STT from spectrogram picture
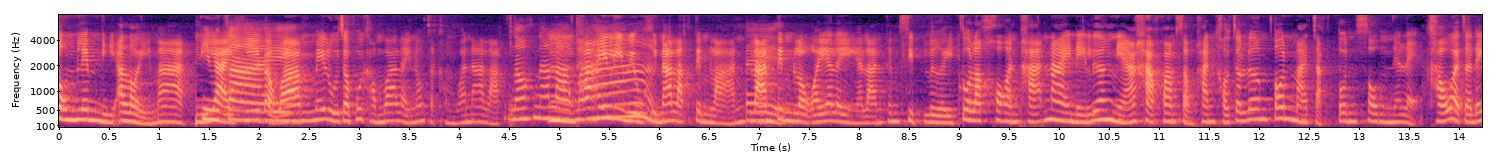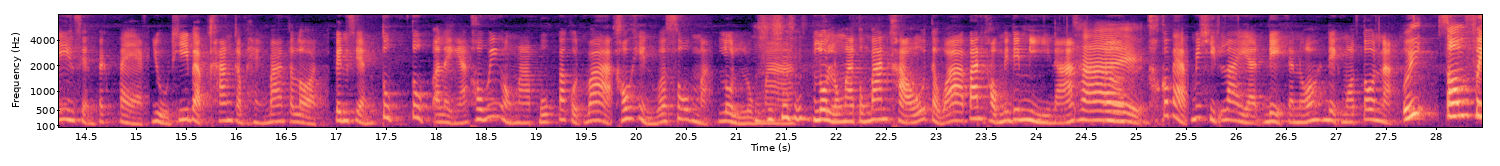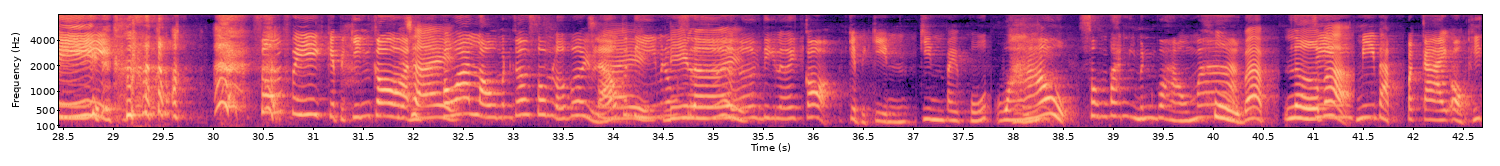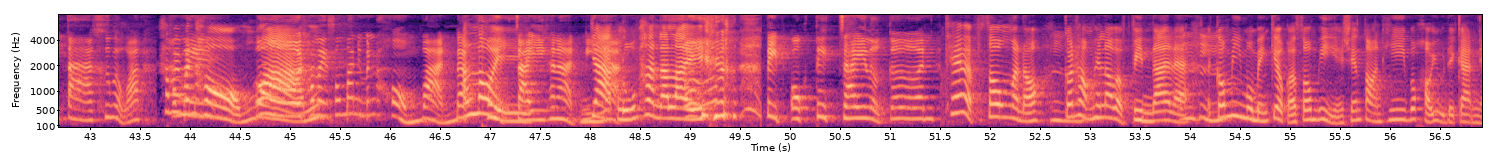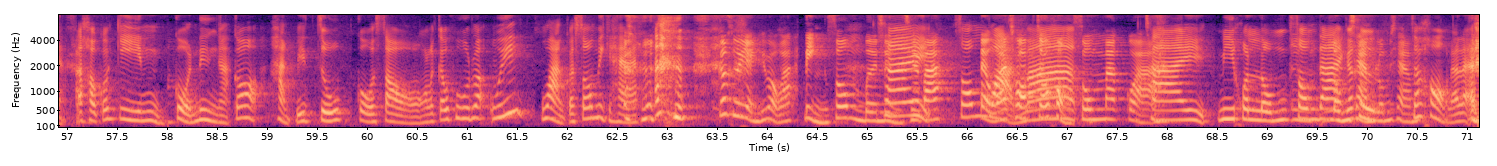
ส้มเล่มนี้อร่อยมากหินิวยายใจที่แบบว่าไม่รู้จะพูดคำว่าอะไรนอกจากคำว่าน่ารักเนาะน่ารักอืมถ้าให้มกรีวิวคือน่ารักเต็มร้านใช่ร้านเต็มร้อยอะไรอย่างเงี้ยร้านเต็มสิบเลย ตัวละครพระนายในเรื่องเนี้ยค่ะ ความสัมพันธ์เขาจะเริ่มต้นมาจากต้นส้มเนี่ยแหละเขาอาจจะได้ยินเสียงแปลกๆอยู่ที่แบบข้างกับแผงบ้านตลอด เป็นเสียงตุบๆอะไรเงี้ยพอวิ่งออกมาปุ๊บปรากฏว่าเขาเห็นว่าส้มอะหล่นลงมา หล่นลงมาตรงบ้านเขาแต่ว่าบ้านเขาไม่ได้มีนะใช่เออเขาก็แบบไม่คิดอะไรอะเด็กอะเนาะเด็กมอต้นอะอุ้ยส้มฟรี ส้มฟรีเก็บไปกินก่อน ใช่ เพราะว่าเรา มันก็ส้มเลเวอร์อยู่แล้ว ใช่ก็ดีไม่ต้องดีซื้อเลยออดีเลย ก็เก็บไปกินกินไปปุ๊บว้าวเฮ้ยส้มบ้านนี้มันว้าวมากหูแบบเลิจฟริงอะมีแบบประกายออกที่ตาคือแบบว่าทำไมมันหอมหวาน เออทำไมส้มบ้านนี้มันห อมหวานแบบอร่อยถูกใจขนาดนี้ อยากะรู้พันธุ์อะไรเออติดอกติดใจเหลือเกิน แค่แบบส้มอะเนาะอืมก็ทำให้เราแบบฟินได้แล้วอือหือแล้วก็มีโมเมนต์เกี่ยวกับส้มอีกอย่างเช่นตอนที่พวกเขาอยู่ด้วยกันเนี่ยแล้วเขาก็กินโกหนึ่งอะก็หันไปจุ๊บโกสองแล้วก็พูดว่าอุ๊ยหวานกว่าส้มอีกแฮะก็คืออย่างที่บอกว่าติ่งส้มเบอร์หนึ่งใช่ใช่ปะส้มแต่ว่าหวานชอบเจ้าของมากส้มมากกว่า ใช่ มีคนล้มส้มได้ล้มก็แชคืมอป์ล้มแชมป์เจ้าของนั่นแหละ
